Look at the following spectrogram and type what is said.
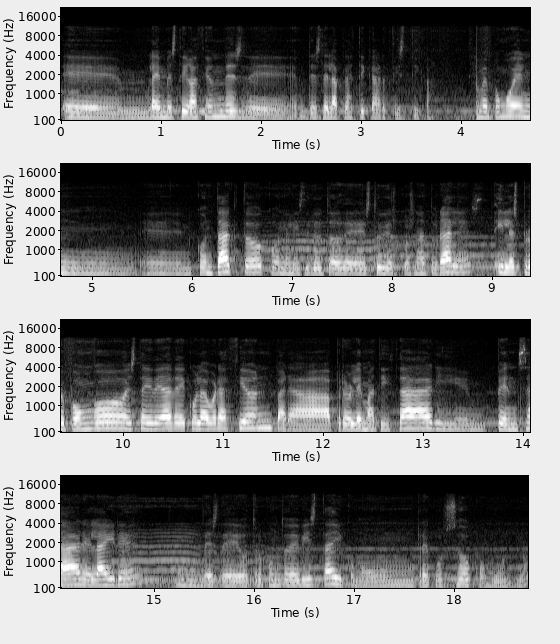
eh, la investigación desde, desde, la práctica artística. Me pongo en, en, contacto con el Instituto de Estudios Postnaturales y les propongo esta idea de colaboración para problematizar y pensar el aire desde otro punto de vista y como un recurso común. ¿no?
